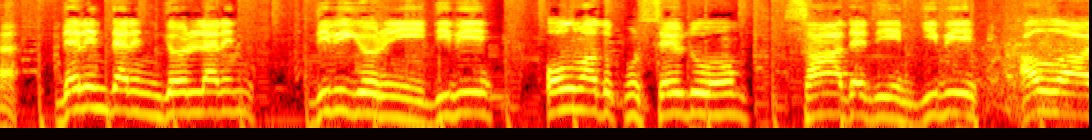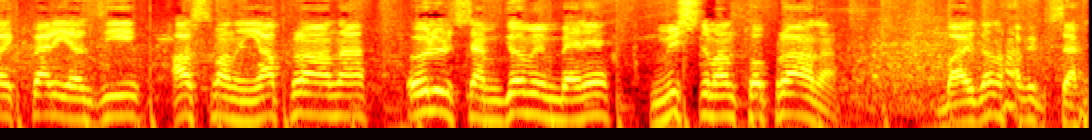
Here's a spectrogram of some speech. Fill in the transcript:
Ha. Derin derin göllerin dibi görünüyor dibi. Olmadık mı sevduğum sağ dediğim gibi Allahu Ekber yazıyı asmanın yaprağına ölürsem gömün beni Müslüman toprağına. Baydan abi sen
